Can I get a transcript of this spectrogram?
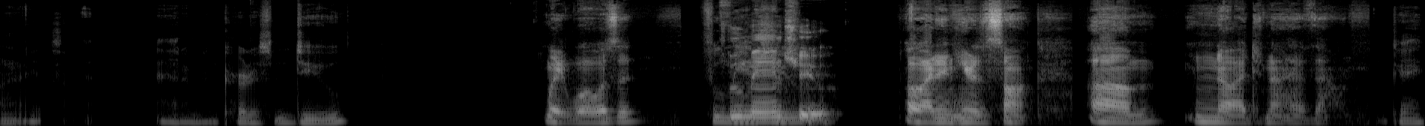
All right, so Adam and Curtis do. Wait, what was it? Fu Manchu. Oh, I didn't hear the song. Um, no, I did not have that one. Okay,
